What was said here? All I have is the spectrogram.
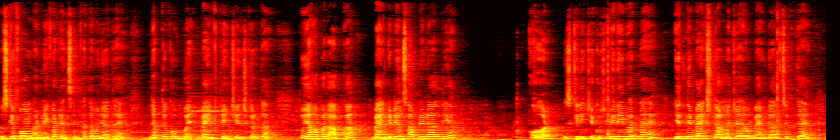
उसके फॉर्म भरने का टेंशन ख़त्म हो जाता है। जब तक वो बैंक चेंज करता। तो यहाँ पर आपका बैंक डिटेल्स आपने डाल दिया। और इसके नीचे कुछ भी नहीं भरना है। जितने बैंक्स डालना चाहे वो बैंक डाल सकता है।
